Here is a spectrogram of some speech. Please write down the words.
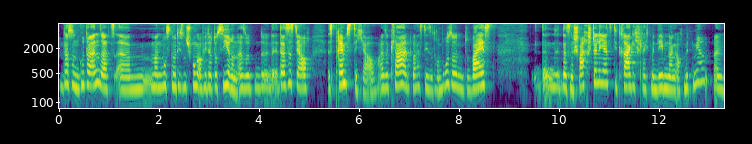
Das ist ein guter Ansatz. Ähm, man muss nur diesen Schwung auch wieder dosieren. Also das ist ja auch, es bremst dich ja auch. Also klar, du hast diese Thrombose und du weißt, das ist eine Schwachstelle jetzt, die trage ich vielleicht mein Leben lang auch mit mir, weil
